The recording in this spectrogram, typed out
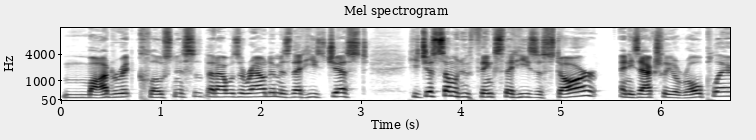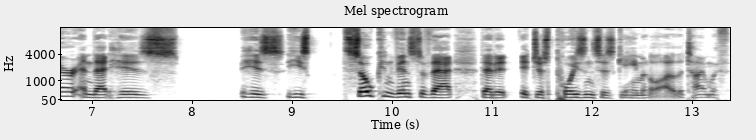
moderate closeness that I was around him is that he's just he's just someone who thinks that he's a star and he's actually a role player and that his his he's so convinced of that that it it just poisons his game a lot of the time with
